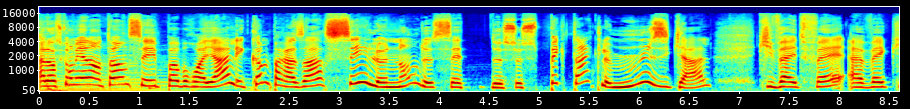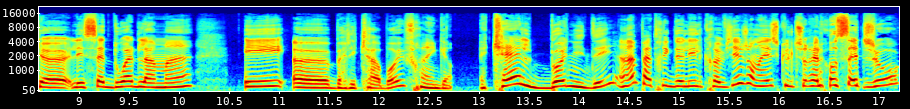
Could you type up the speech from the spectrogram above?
Alors, ce qu'on vient d'entendre, c'est Pub Royal, et comme par hasard, c'est le nom de cette de ce spectacle musical qui va être fait avec euh, les sept doigts de la main et euh, ben, les cowboys fringants. Quelle bonne idée, hein, Patrick Delisle-Crevier, journaliste culturel au 7 jours?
